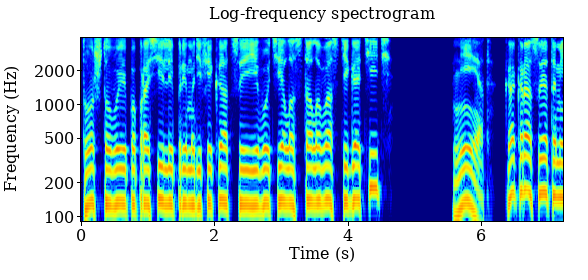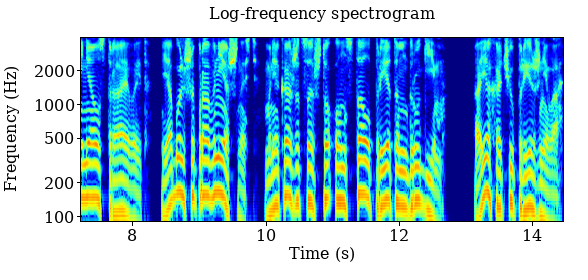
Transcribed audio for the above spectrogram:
То, что вы попросили при модификации его тела, стало вас тяготить? Нет, как раз это меня устраивает. Я больше про внешность. Мне кажется, что он стал при этом другим. А я хочу прежнего.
